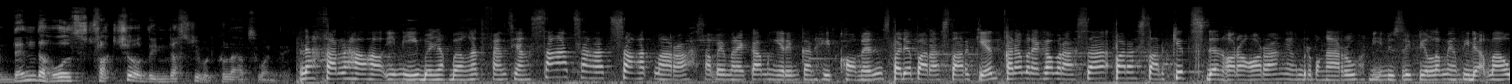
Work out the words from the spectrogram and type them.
Then the whole structure of the industry would collapse one day. Nah, karena hal-hal ini banyak banget fans yang sangat-sangat sangat marah sampai mereka mengirimkan hate comments pada para star kids karena mereka merasa para star kids dan orang-orang yang berpengaruh di industri film yang tidak mau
